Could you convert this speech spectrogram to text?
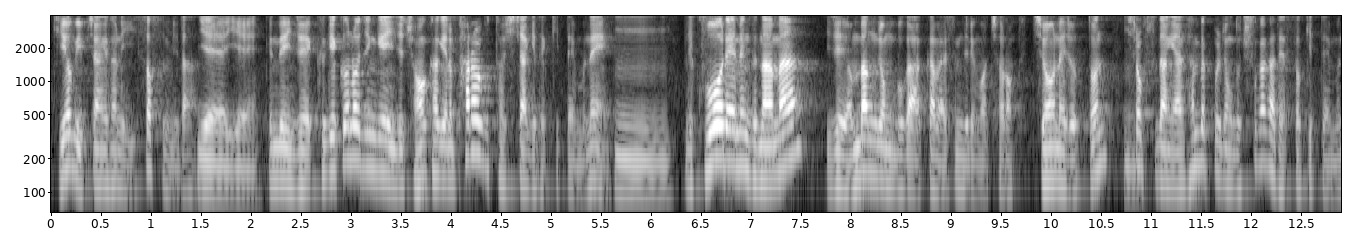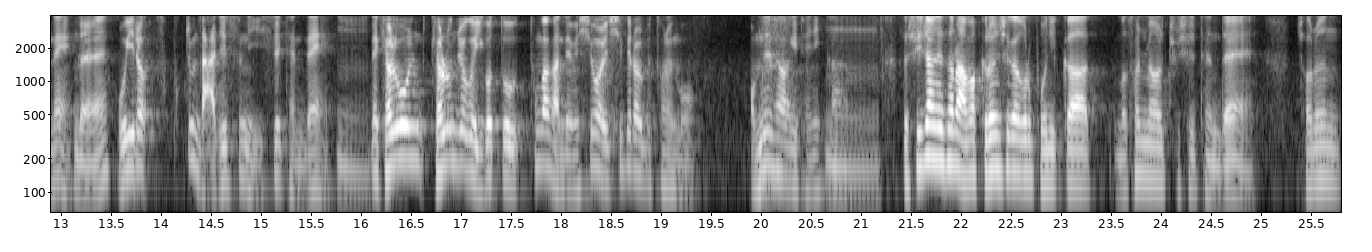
기업 입장에서는 있었습니다. 예, 예. 근데 이제 그게 끊어진 게 이제 정확하게는 8월부터 시작이 됐기 때문에 음, 이제 9월에는 그나마 이제 연방 정부가 아까 말씀드린 것처럼 지원해줬던 실업 수당이 한 300불 정도 추가가 됐었기 때문에 네. 오히려 소폭 좀 낮을 수는 있을 텐데 음. 근데 결론 결론적으로 이것도 통과가 안 되면 10월 11월부터는 뭐 없는 상황이 되니까 음, 시장에서는 아마 그런 시각으로 보니까 뭐 설명을 주실 텐데 저는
